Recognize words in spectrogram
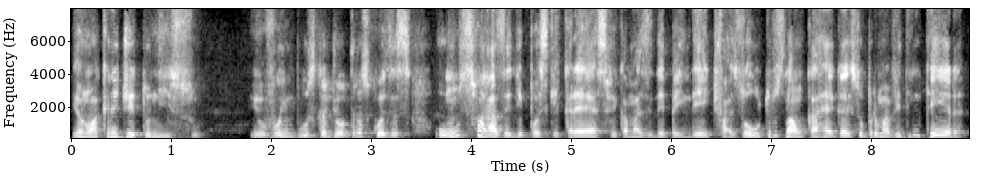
Eu não acredito nisso. Eu vou em busca de outras coisas. Uns fazem depois que cresce, fica mais independente, faz outros não, carrega isso para uma vida inteira.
